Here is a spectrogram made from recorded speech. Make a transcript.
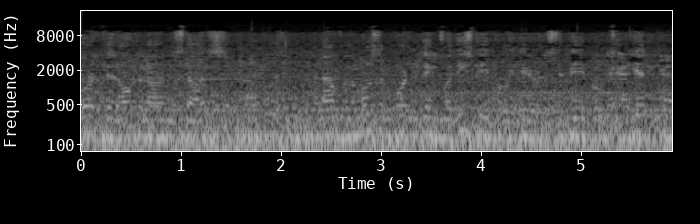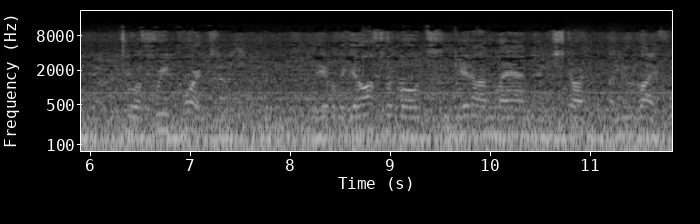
work that Open Arms does. And now for the most important thing for these people here is to be able to get to a free port, to be able to get off the boat, get on land and start a new life.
